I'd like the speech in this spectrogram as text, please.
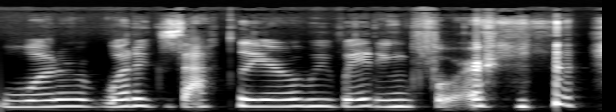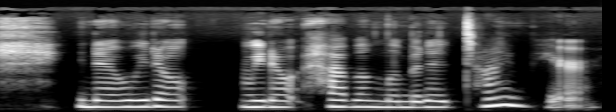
what are, what exactly are we waiting for? you know, we don't, we don't have unlimited time here.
